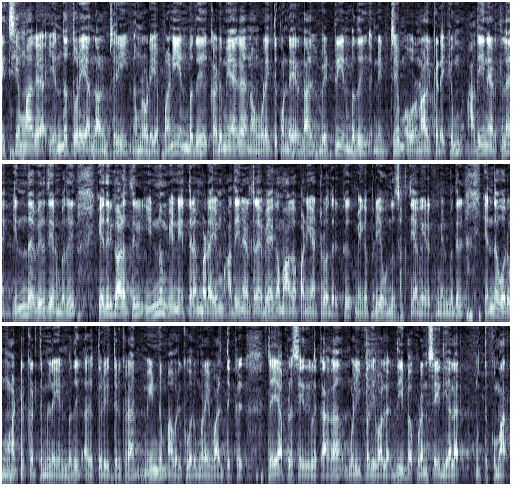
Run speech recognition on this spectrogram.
நிச்சயமாக எந்த துறையாக இருந்தாலும் சரி நம்மளுடைய பணி என்பது கடுமையாக நாம் உழைத்து கொண்டே இருந்தால் வெற்றி என்பது நிச்சயம் ஒரு நாள் கிடைக்கும். அதே நேரத்தில் இந்த விருது என்பது எதிர்காலத்தில் இன்னும் என்னை திறம்படையும். அதே நேரத்தில் வேகமாக பணியாற்றுவதற்கு மிகப்பெரிய உந்து சக்தியாக இருக்கும் என்பதில் எந்த ஒரு மாற்று கருத்தும் இல்லை என்பது அது தெரிவித்திருக்கிறார். மீண்டும் அவருக்கு ஒரு முறை வாழ்த்துக்கள். ஜெயா பிளஸ் செய்திகளுக்காக ஒளிப்பதிவாளர் தீபக்குடன் செய்தியாளர் முத்துக்குமார்.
